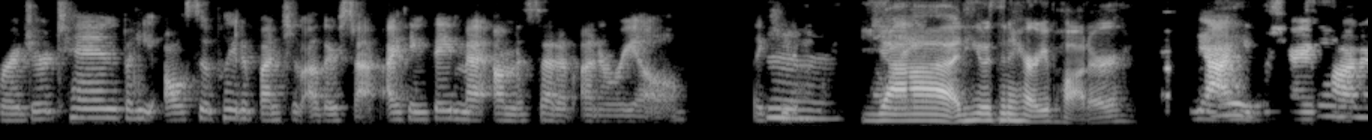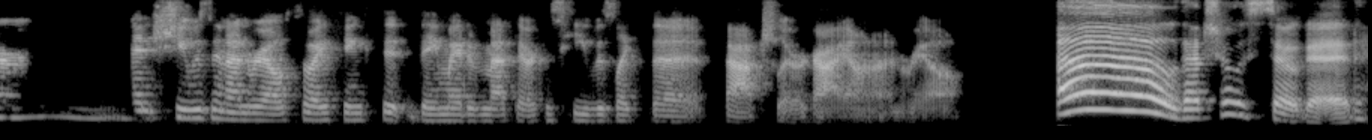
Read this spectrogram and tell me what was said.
Bridgerton, but he also played a bunch of other stuff. I think they met on the set of Unreal. Like he, Mm. Yeah, and he was in Harry Potter. yeah, Oh, he was Harry so Potter. And she was in Unreal, so I think that they might have met there because he was like the bachelor guy on Unreal. Oh, that show was so good.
